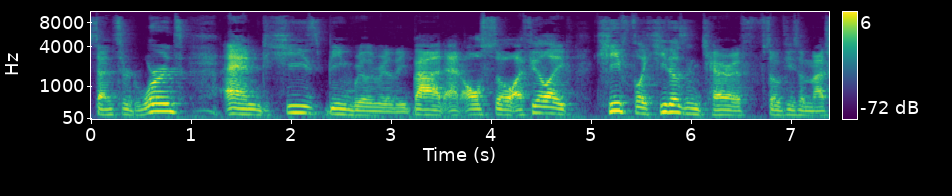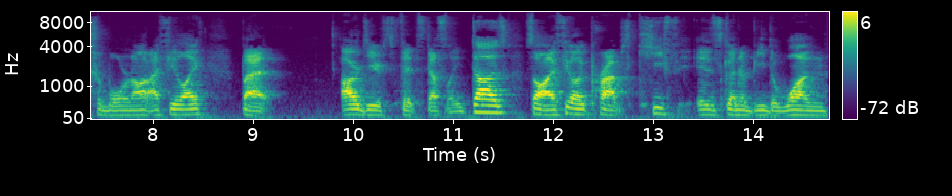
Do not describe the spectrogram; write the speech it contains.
censored words, and he's being really really bad. And also, I feel like Keefe like he doesn't care if Sophie's unmatchable or not. I feel like, but our dear Fitz definitely does. So I feel like perhaps Keefe is gonna be the one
